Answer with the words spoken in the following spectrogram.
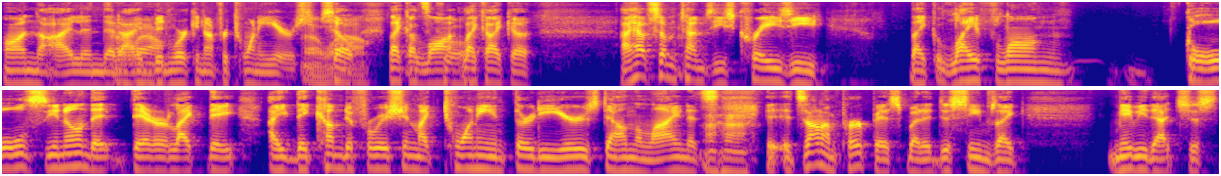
on the island that Oh, I've wow. been working on for 20 years. Oh, so wow. like That's a long cool. like like a I have sometimes these crazy like lifelong goals, you know, that that are like they I they come to fruition like 20 and 30 years down the line. It's Uh-huh. it- it's not on purpose, but it just seems like maybe that's just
